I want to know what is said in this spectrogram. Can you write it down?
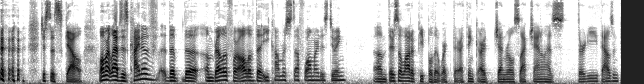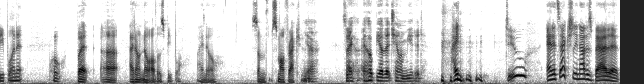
just a scowl. Walmart Labs is kind of the the umbrella for all of the e-commerce stuff Walmart is doing. Um, there's a lot of people that work there. I think our general Slack channel has thirty thousand people in it, Whoa. but uh, I don't know all those people. I know some small fraction. Of Yeah. them. So I, I hope you have that channel muted. I do, and it's actually not as bad at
